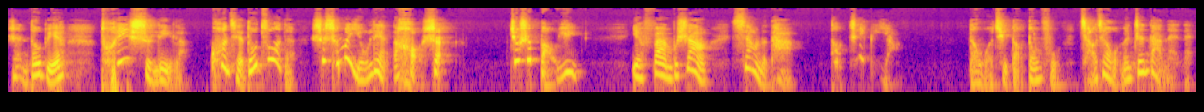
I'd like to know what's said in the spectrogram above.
人都别推势力了，况且都做的是什么有脸的好事儿？就是宝玉，也犯不上向着他到这个样。”等我去到东府瞧瞧我们甄大奶奶，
